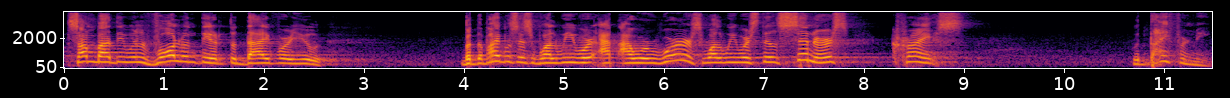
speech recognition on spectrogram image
somebody will volunteer to die for you. But the Bible says, while we were at our worst, while we were still sinners, Christ would die for me.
